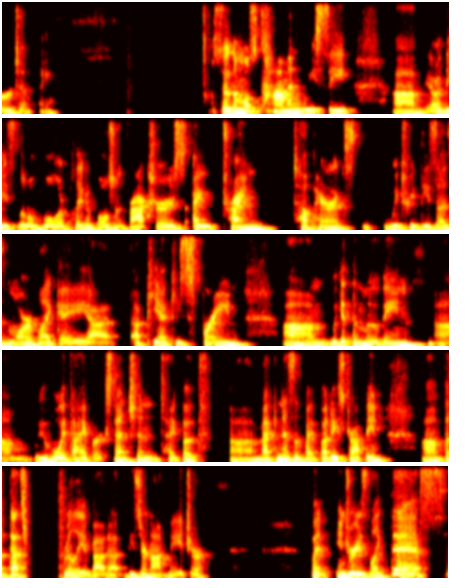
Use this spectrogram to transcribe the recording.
urgently. So the most common we see um, are these little volar plate avulsion fractures. I try and tell parents we treat these as more of like a, uh, a PIP sprain. Um, we get them moving. Um, we avoid the hyperextension type of uh, mechanism by buddy strapping, um, but that's really about it. These are not major. But injuries like this,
